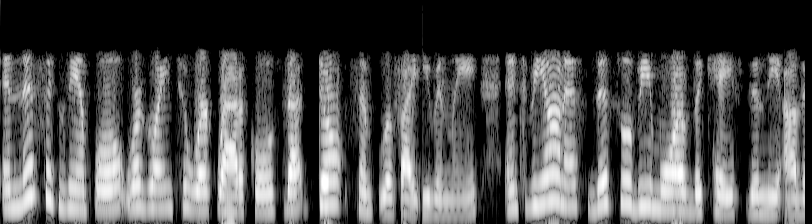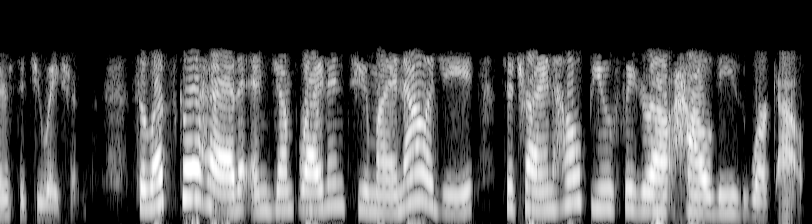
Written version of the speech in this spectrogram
In this example, we're going to work radicals that don't simplify evenly, and to be honest, this will be more of the case than the other situations. So let's go ahead and jump right into my analogy to try and help you figure out how these work out.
